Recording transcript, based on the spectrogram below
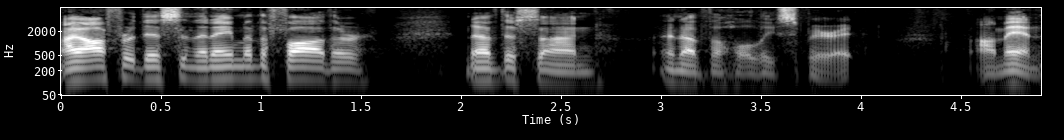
I offer this in the name of the Father, and of the Son, and of the Holy Spirit. Amen.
